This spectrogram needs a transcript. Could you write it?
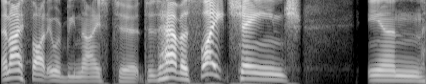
and I thought it would be nice to, to have a slight change in,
